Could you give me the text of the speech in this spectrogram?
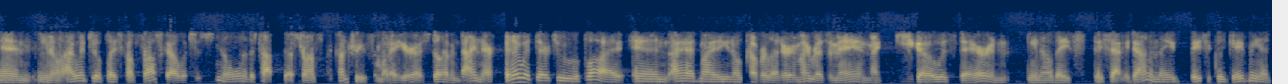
And, you know, I went to a place called Frasca, which is, you know, one of the top restaurants in the country from what I hear. I still haven't dined there. And I went there to apply and I had my, you know, cover letter and my resume and my ego was there and, you know, they they sat me down and they basically gave me a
